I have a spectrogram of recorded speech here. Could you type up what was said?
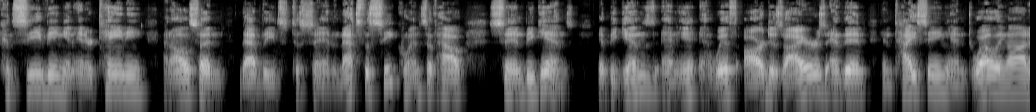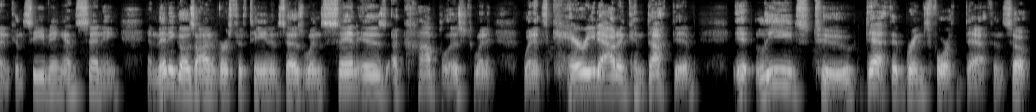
conceiving and entertaining, and all of a sudden that leads to sin. And that's the sequence of how sin begins. It begins and with our desires and then enticing and dwelling on and conceiving and sinning. And then he goes on in verse 15 and says, When sin is accomplished, when, when it's carried out and conducted, it leads to death. It brings forth death. And so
